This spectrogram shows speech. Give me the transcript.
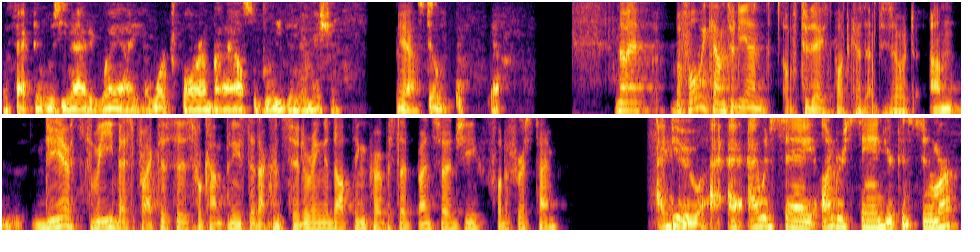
effective was United Way. I, worked for them, but I also believed in their mission. Yeah. Still, yeah. No, before we come to the end of today's podcast episode, um, do you have three best practices for companies that are considering adopting purpose-led brand strategy for the first time? I do. I, I would say understand your consumer,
